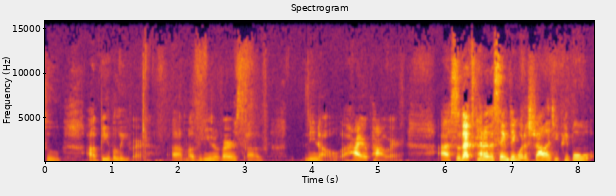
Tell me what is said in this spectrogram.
to uh, be a believer um, of the universe, of you know, a higher power. Uh, so that's kind of the same thing with astrology. People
